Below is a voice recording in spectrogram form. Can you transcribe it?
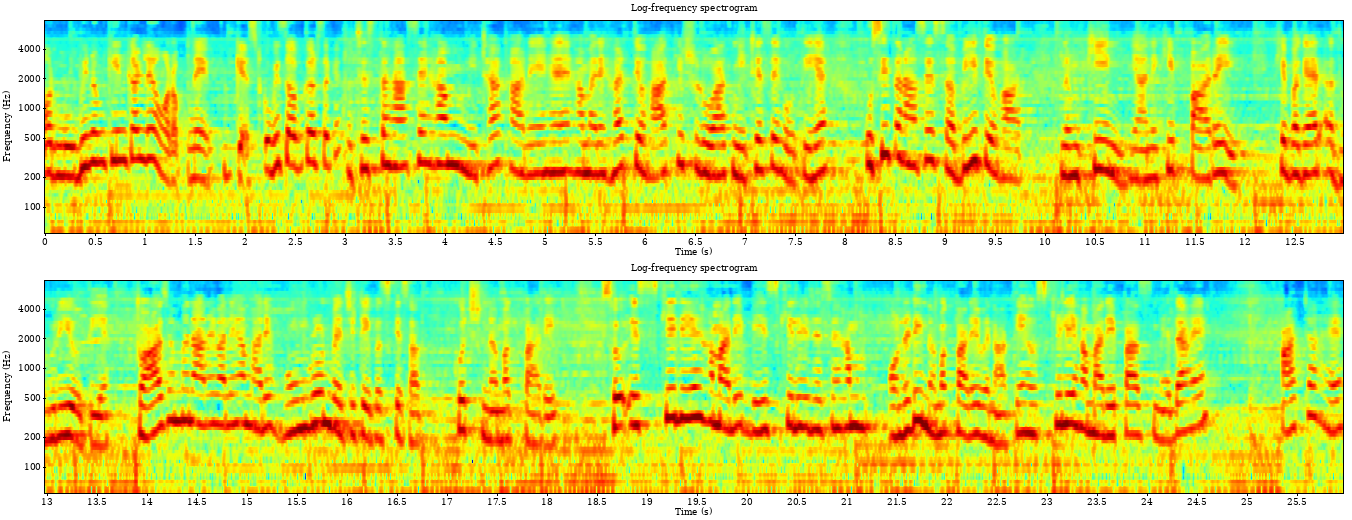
और मुँह भी नमकीन कर लें और अपने गेस्ट को भी सर्व कर सकें। तो जिस तरह से हम मीठा खा रहे हैं, हमारे हर त्यौहार की शुरुआत मीठे से होती है। उसी तरह से सभी त्यौहार नमकीन, यानी कि पारे के बगैर अधूरी होती है। तो आज हम बनाने वाले हैं हमारे होम ग्रोन वेजिटेबल्स के साथ कुछ नमक पारे। सो so, इसके लिए हमारे बेस के लिए जैसे हम ऑलरेडी नमक पारे बनाते हैं उसके लिए हमारे पास मैदा है आटा है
